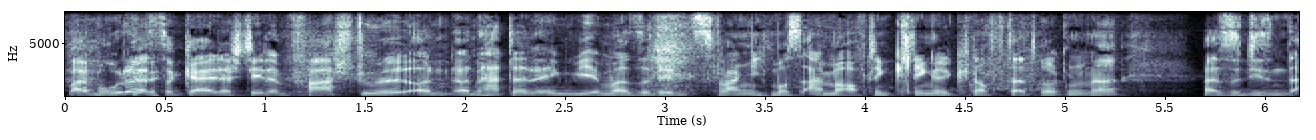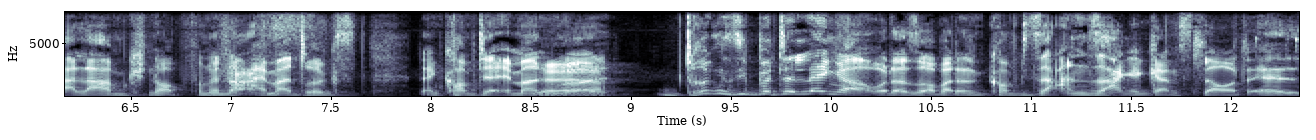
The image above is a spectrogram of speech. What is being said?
mein Bruder ist so geil, der steht im Fahrstuhl und, und hat dann irgendwie immer so den Zwang, ich muss einmal auf den Klingelknopf da drücken, ne? Weißt du, diesen Alarmknopf. Und wenn Was? du einmal drückst, dann kommt ja immer yeah. nur, drücken Sie bitte länger oder so, aber dann kommt diese Ansage ganz laut. Äh,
